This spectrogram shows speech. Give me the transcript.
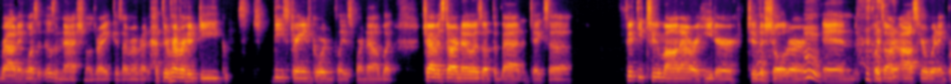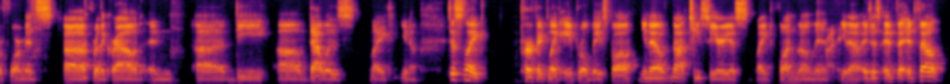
routing was it? It was the Nationals, right? Because I remember I have to remember who Dee Dee Strange-Gordon plays for now, but Travis d'Arnaud is up the bat and takes a 52 mile an hour heater to the shoulder and puts on an Oscar winning performance uh, for the crowd and uh, D. Um, that was like you know just like perfect like April baseball, you know, not too serious, like fun moment. Right. You know, it just it it felt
